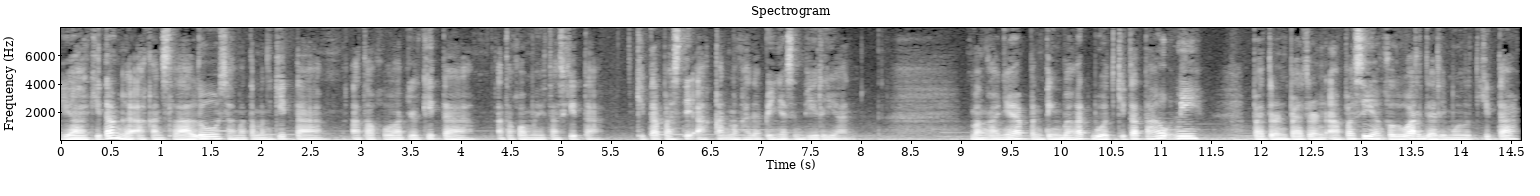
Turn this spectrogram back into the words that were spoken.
ya kita nggak akan selalu sama teman kita, atau keluarga kita, atau komunitas kita. Kita pasti akan menghadapinya sendirian. Makanya penting banget buat kita tahu nih, pattern-pattern apa sih yang keluar dari mulut kita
